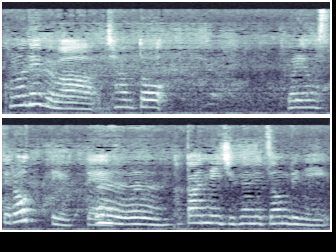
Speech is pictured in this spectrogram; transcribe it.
このデブはちゃんと俺を捨てろって言って、うんうん。果敢に自分でゾンビに、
